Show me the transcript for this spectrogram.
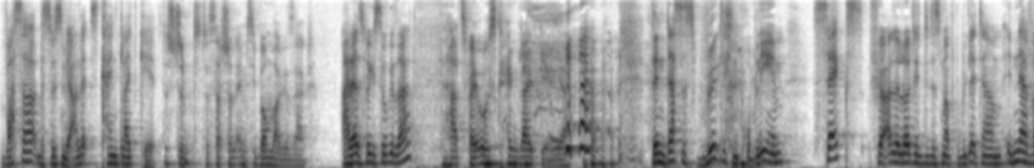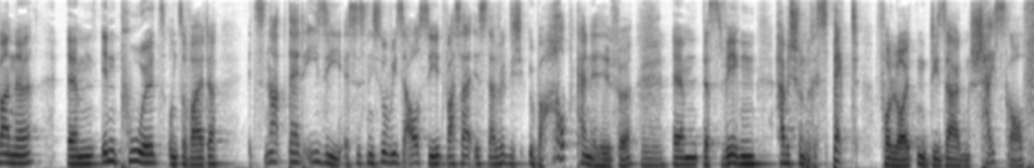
Wasser, das wissen wir alle, ist kein Gleitgel. Das stimmt, das hat schon MC Bomber gesagt. Hat er es wirklich so gesagt? H2O ist kein Gleitgel, ja. Denn das ist wirklich ein Problem. Sex, für alle Leute, die das mal probiert haben, in der Wanne, ähm, in Pools und so weiter, it's not that easy. Es ist nicht so, wie es aussieht. Wasser ist da wirklich überhaupt keine Hilfe. Ähm, deswegen habe ich schon Respekt vor Leuten, die sagen, scheiß drauf,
